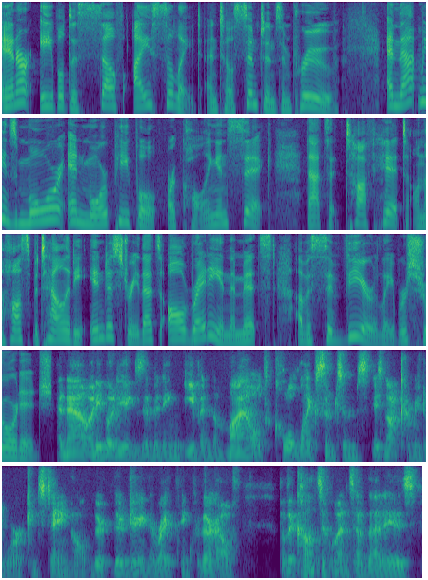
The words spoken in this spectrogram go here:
and are able to self isolate until symptoms improve. And that means more and more people are calling in sick. That's a tough hit on the hospitality industry that's already in the midst of a severe labor shortage. And now anybody exhibiting even the mild cold like symptoms is not coming to work and staying home. They're, they're doing the right thing for their health. But the consequence of that is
